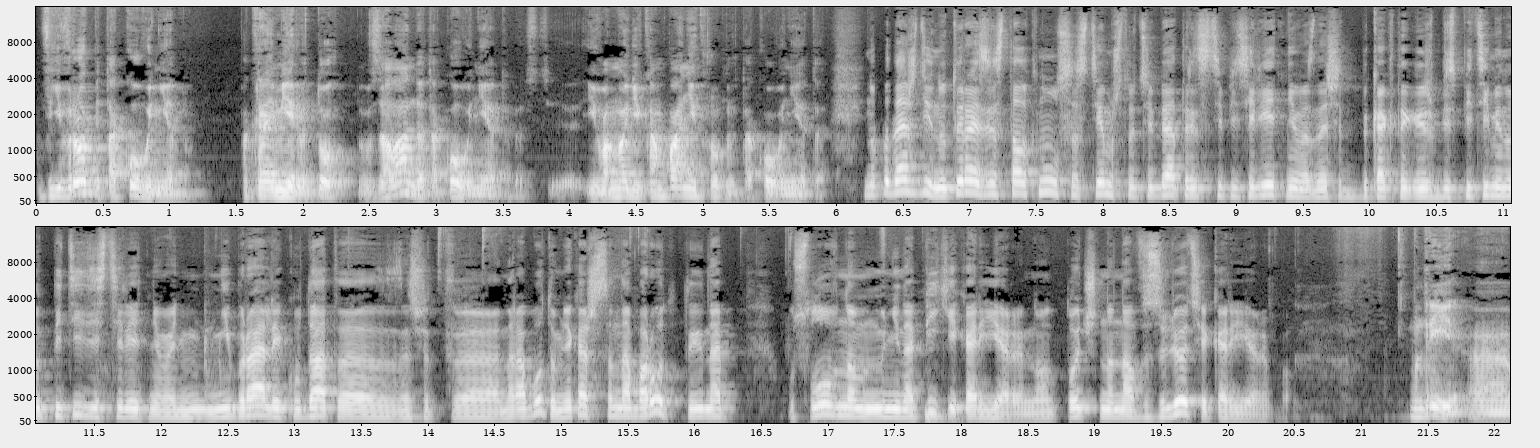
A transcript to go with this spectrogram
В Европе такого нету. По крайней мере, в Золандо такого нет. И во многих компаниях крупных такого нет. Ну подожди, ну ты разве столкнулся с тем, что тебя 35-летнего, значит, как ты говоришь, без 5 минут 50-летнего не брали куда-то, значит, э, на работу? Мне кажется, наоборот, ты на условном, ну не на пике карьеры, но точно на взлете карьеры был. Смотри, э,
